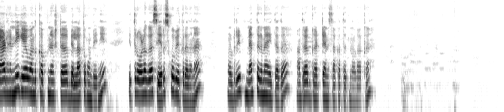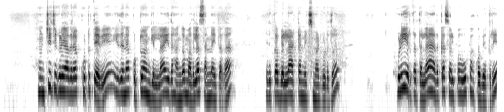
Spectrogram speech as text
ಎರಡು ಹಣ್ಣಿಗೆ ಒಂದು ಕಪ್ನಷ್ಟು ಬೆಲ್ಲ ತೊಗೊಂಡೇನಿ. ಇದ್ರೊಳಗೆ ಸೇರಿಸ್ಕೋಬೇಕ್ರಿ ಅದನ್ನು. ನೋಡ್ರಿ, ಮೆತ್ತಗನೇ ಐತದ. ಅದ್ರಾಗ ಗಟ್ಟಿ ಎಣ್ಸಾಕತ್ತದ ನೋಡಾಕ. ಹುಂಚಿ ಚಿಗಳಿ ಆದ್ರೆ ಕುಟ್ತೇವೆ. ಇದನ್ನು ಕುಟ್ಟುವಂಗಿಲ್ಲ ಇದು ಹಂಗೆ ಮೊದಲ ಸಣ್ಣ ಐತದ. ಇದಕ್ಕೆ ಬೆಲ್ಲ ಅಟ್ಟ ಮಿಕ್ಸ್ ಮಾಡಿಬಿಡೋದು. ಹುಳಿ ಇರ್ತತಲ್ಲ, ಅದಕ್ಕೆ ಸ್ವಲ್ಪ ಉಪ್ಪು ಹಾಕೋಬೇಕ್ರಿ.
